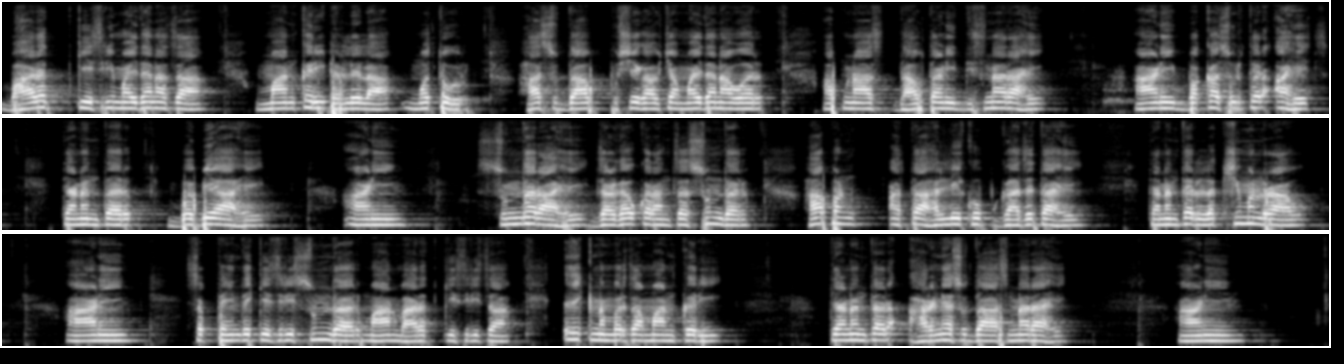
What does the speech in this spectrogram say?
भारत केसरी मैदानाचा मानकरी ठरलेला मथुर हा सुद्धा पुशेगावच्या मैदानावर आपणास धावताना दिसणार आहे. आणि बकासूर तर आहेच. त्यानंतर बबे आहे आणि सुंदर आहे. जळगावकरांचा सुंदर. हा पण आता हल्ली खूप गाजत आहे. त्यानंतर लक्ष्मणराव आणि सप्तहिंद केसरी सुंदर. महान भारत केसरीचा एक नंबरचा मानकरी. त्यानंतर हरण्यासुद्धा असणार आहे. आणि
